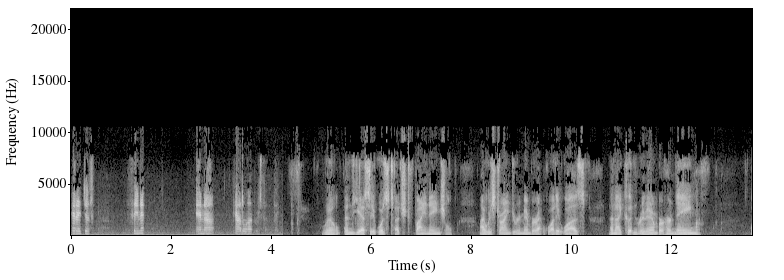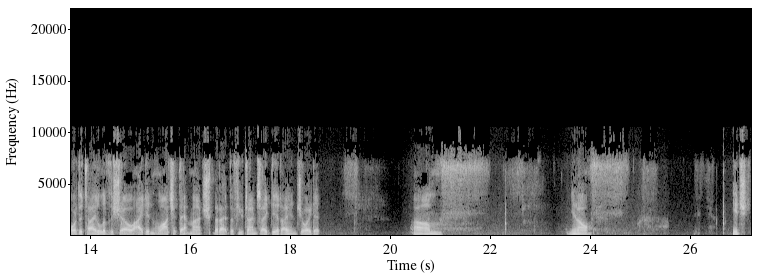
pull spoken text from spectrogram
had I just seen it in a catalog or something. Well, and yes, it was touched by an angel. I was trying to remember what it was, and I couldn't remember her name or the title of the show. I didn't watch it that much, but I, the few times I did, I enjoyed it. Um, you know, it's.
